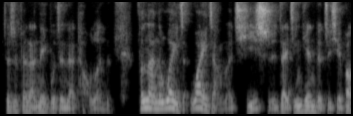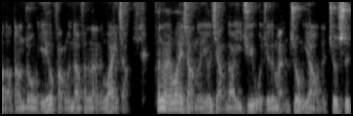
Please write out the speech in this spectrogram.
这是芬兰内部正在讨论的。芬兰的外长外长呢，其实在今天的这些报道当中，也有访问到芬兰的外长。芬兰的外长呢，有讲到一句，我觉得蛮重要的，就是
